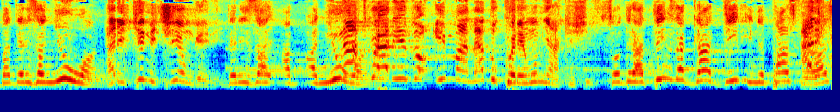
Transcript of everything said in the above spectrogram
but there is a new one. hari ikindi cyiyongereye There is a, a, a new one. natwe hari ibyo imana yadukoreye mu myaka ishize So there are things that God did in the past for us,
